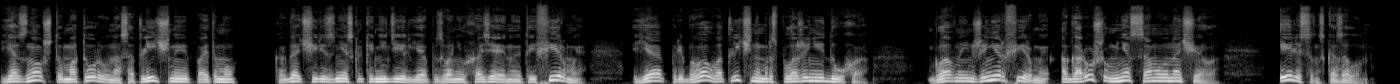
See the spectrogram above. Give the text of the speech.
Я знал, что моторы у нас отличные, поэтому, когда через несколько недель я позвонил хозяину этой фирмы, я пребывал в отличном расположении духа. Главный инженер фирмы огорошил меня с самого начала. «Эллисон», — сказал он, —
